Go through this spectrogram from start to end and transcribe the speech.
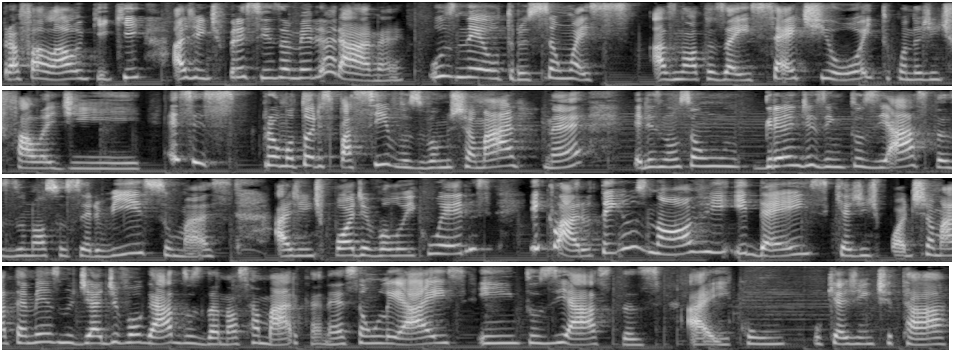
para falar o que, que a gente precisa melhorar, né? Os neutros são as, as notas aí 7 e 8, quando a gente fala de esses promotores passivos, vamos chamar, né? Eles não são grandes entusiastas do nosso serviço, mas a gente pode evoluir com eles. E claro, tem os 9 e 10, que a gente pode chamar até mesmo de advogados da nossa marca, né? São leais e entusiastas aí com o que a gente está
